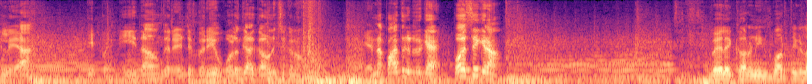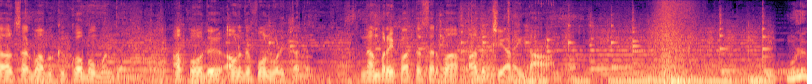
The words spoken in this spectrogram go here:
இல்லையா? இப்ப நீ தான் உங்க ரெண்டு பேரையும் ஒழுங்கா கவனிச்சுக்கணும். என்ன பாத்துக்கிட்டு இருக்க? போ சீக்கிரம். வேலைக்காரனின் வார்த்தைகளால் சர்வாவுக்கு கோபம் வந்து அப்போது அவனது போன் ஒலித்தது. நம்பரை பார்த்த சர்வா அதிர்ச்சி அடைந்தான். முழு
